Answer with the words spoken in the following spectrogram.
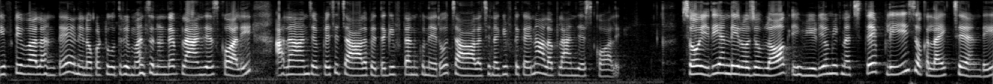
గిఫ్ట్ ఇవ్వాలంటే నేను ఒక టూ త్రీ మంత్స్ నుండే ప్లాన్ చేసుకోవాలి. అలా అని చెప్పేసి చాలా పెద్ద గిఫ్ట్ అనుకునేరు. చాలా చిన్న గిఫ్ట్కైనా అలా ప్లాన్ చేసుకోవాలి. సో ఇది అండి ఈరోజు వ్లాగ్. ఈ వీడియో మీకు నచ్చితే ప్లీజ్ ఒక లైక్ చేయండి.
